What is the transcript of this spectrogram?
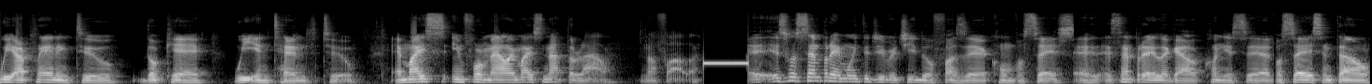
we are planning to, do que we intend to. É mais informal, é mais natural na fala. É, isso sempre é muito divertido fazer com vocês. É, é, sempre legal conhecer vocês. Então,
